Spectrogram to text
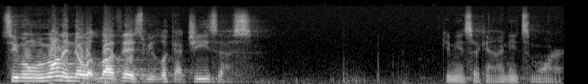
See, when we want to know what love is, we look at Jesus. Give me a second, I need some water.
